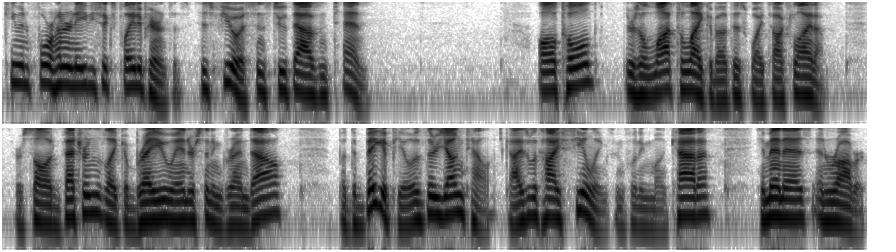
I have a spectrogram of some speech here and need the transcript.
came in 486 plate appearances, his fewest since 2010. All told, there's a lot to like about this White Sox lineup. There are solid veterans like Abreu, Anderson, and Grandal, but the big appeal is their young talent, guys with high ceilings, including Moncada, Jimenez, and Robert.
